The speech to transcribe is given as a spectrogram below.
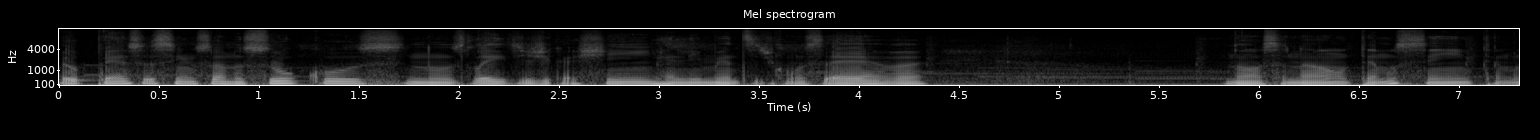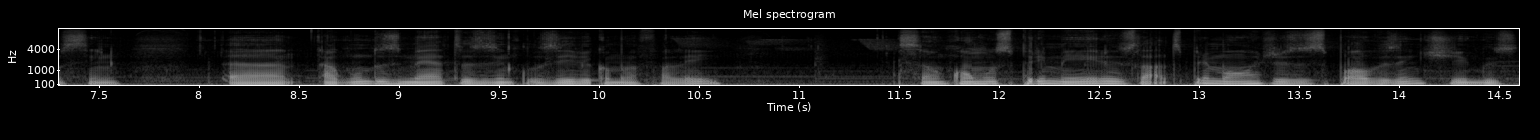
eu penso assim só nos sucos, nos leites de caixinha, alimentos de conserva. Nossa, não, temos sim, temos sim. Uh, alguns dos métodos, inclusive, como eu falei, são como os primeiros lá dos primórdios dos povos antigos.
